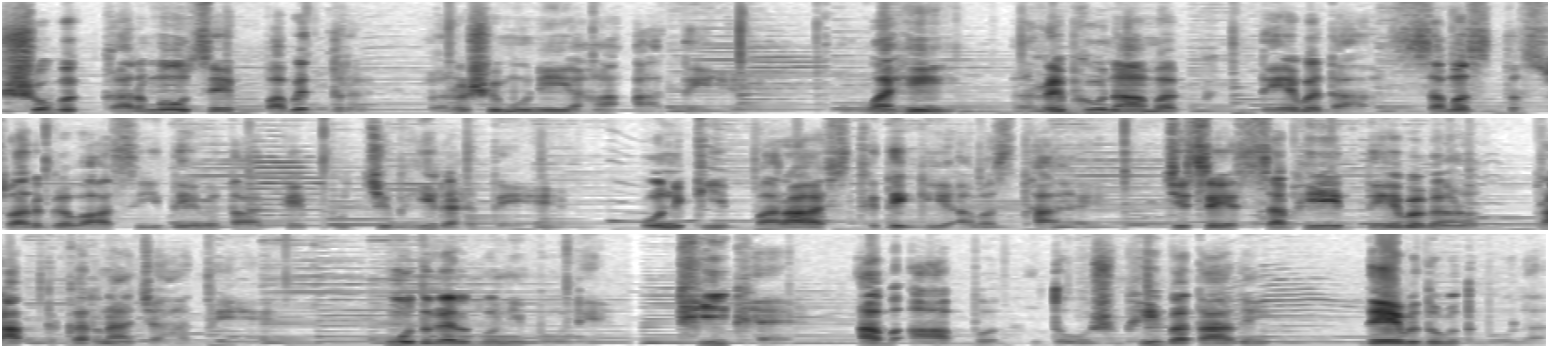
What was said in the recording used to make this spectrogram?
शुभ कर्मों से पवित्र ऋषि मुनि यहाँ आते हैं। वहीं रिभु नामक देवता समस्त स्वर्गवासी देवता के पूज्य भी रहते हैं। उनकी परास्थिति की अवस्था है, जिसे सभी देवगण प्राप्त करना चाहते हैं। मुदगल मुनि बोले, ठीक है, अब आप दोष भी बता दें। देवदूत बोला,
